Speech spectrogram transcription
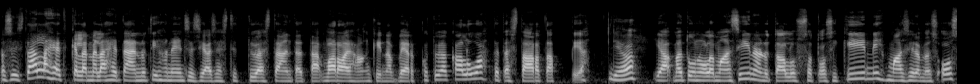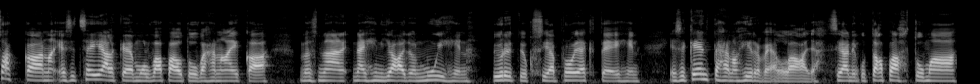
No siis tällä hetkellä me lähdetään nyt ihan ensisijaisesti työstään tätä varaihankinnan verkkotyökalua, tätä startuppia. Joo. Ja mä tuun olemaan siinä nyt alussa tosi kiinni. Mä oon siinä myös osakkaana ja sitten sen jälkeen mulla vapautuu vähän aikaa myös nä- näihin Jaajon muihin yrityksiin ja projekteihin. Ja se kenttähän on hirveän laaja. Siellä on niin kuin tapahtumaa,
